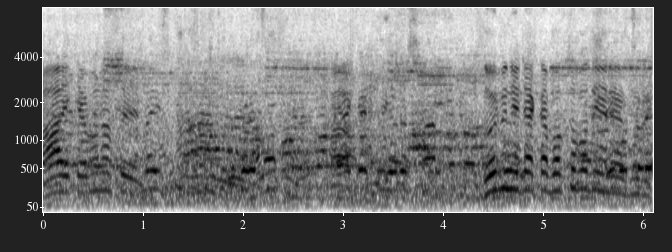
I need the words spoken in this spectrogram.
ভাই কেমন আছে দুই মিনিট একটা বক্তব্য দিয়ে নেওয়ার পরে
